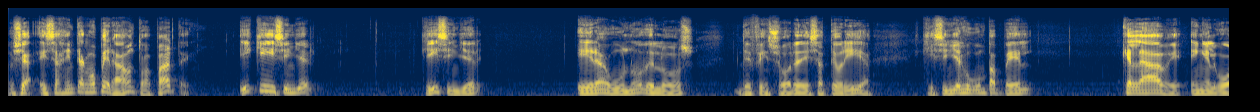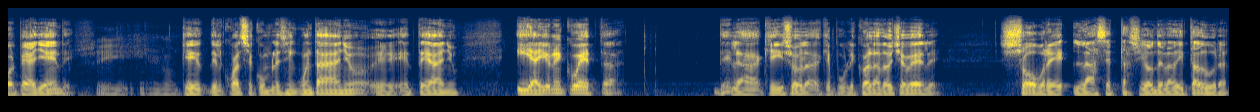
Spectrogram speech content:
O sea, esa gente han operado en todas partes. Y Kissinger, Kissinger era uno de los defensores de esa teoría. Kissinger jugó un papel clave en el golpe Allende, Que, del cual se cumplen 50 años eh, este año. Y hay una encuesta de la que hizo la, que publicó la Deutsche Welle sobre la aceptación de la dictadura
